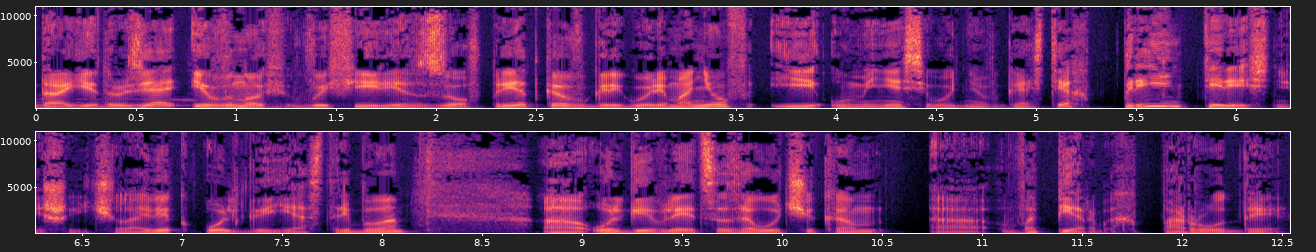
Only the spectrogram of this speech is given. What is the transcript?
Дорогие друзья, и вновь в эфире «Зов предков» Григорий Манев, и у меня сегодня в гостях приинтереснейший человек Ольга Ястребова. А, Ольга является заводчиком а, во-первых, породы,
